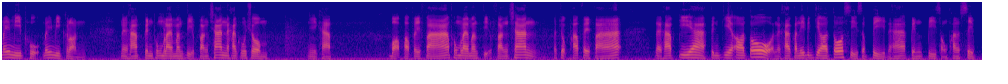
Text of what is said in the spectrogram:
ไม่มีผุไม่มีกร่อนนะครับเป็นพวงมาลัยมัลติฟังก์ชันนะครับคุณผู้ชมนี่ครับเบาะปรับไฟฟ้าพวงมาลัยมัลติฟังก์ชัน กระจกพับไฟฟ้านะครับเกียร์เป็นเกียร์ออโต้นะครับคันนี้เป็นเกียร์ออโต้4สปีดนะฮะเป็นปี 2010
